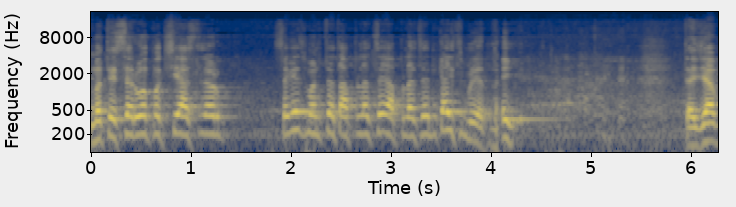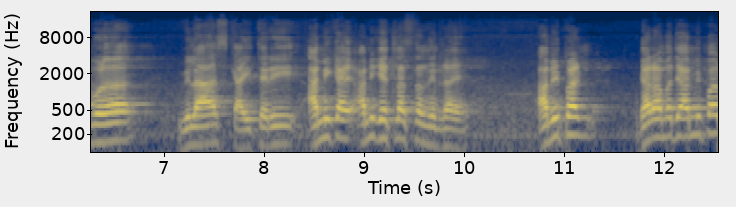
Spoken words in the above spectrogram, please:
मग ते सर्व पक्षी असल्यावर सगळेच म्हणतात आपलाच आहे आपलाच आहे आणि काहीच मिळत नाही. त्याच्यामुळं विलास काहीतरी आम्ही काय आम्ही घेतलाच ना निर्णय. आम्ही पण घरामध्ये आम्ही पण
